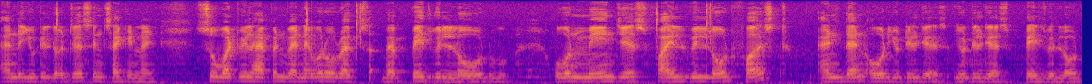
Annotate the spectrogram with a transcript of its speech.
and the util.js in second line. So what will happen whenever our web, web page will load our main.js file will load first and then our util.js util.js page will load.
